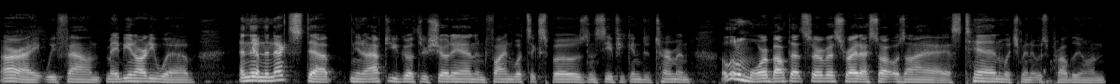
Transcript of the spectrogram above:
All right, we found maybe an RD web. And then Yep. the next step, you know, after you go through Shodan and find what's exposed and see if you can determine a little more about that service, right? I saw it was on IIS 10, which meant it was probably on,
